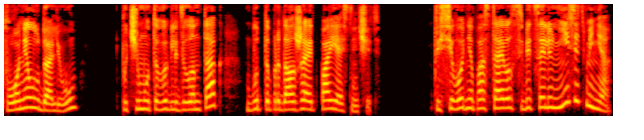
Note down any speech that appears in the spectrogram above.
«Понял, удалю». Почему-то выглядел он так, будто продолжает поясничать. «Ты сегодня поставил себе цель унизить меня?»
